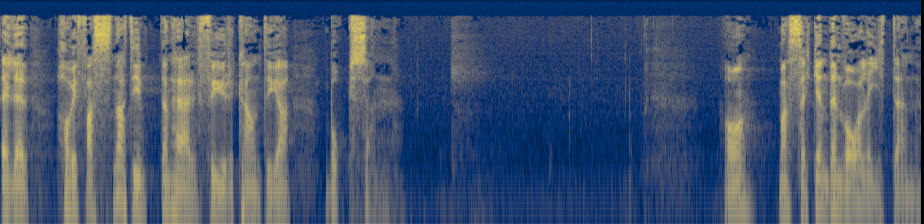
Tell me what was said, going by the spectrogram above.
Eller har vi fastnat i den här fyrkantiga boxen? Ja, matsäcken den var liten.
